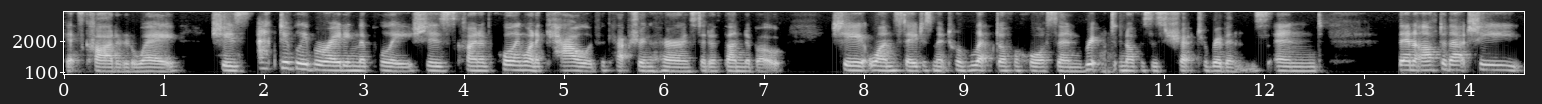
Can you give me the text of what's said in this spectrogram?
gets carted away, she's actively berating the police. She's kind of calling one a coward for capturing her instead of Thunderbolt. She at one stage is meant to have leapt off a horse and ripped an officer's shirt to ribbons. And then after that, she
